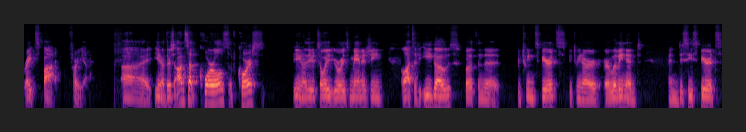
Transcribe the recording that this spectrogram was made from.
right spot for you. Uh, you know, there's onset quarrels, of course. You know, it's always you're always managing lots of egos, both in the between spirits, between our, our living and and deceased spirits.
